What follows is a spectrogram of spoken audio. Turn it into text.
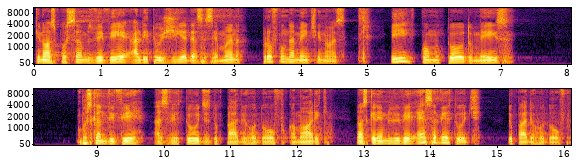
que nós possamos viver a liturgia dessa semana profundamente em nós. E, como todo mês, buscando viver as virtudes do Padre Rodolfo Kamoric, nós queremos viver essa virtude do Padre Rodolfo,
